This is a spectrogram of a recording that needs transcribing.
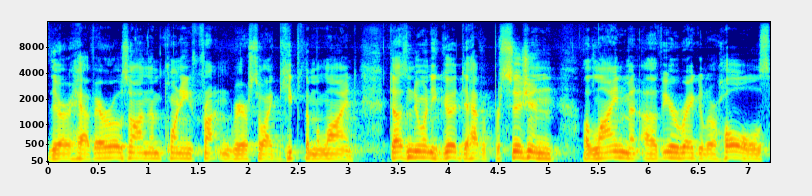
They have arrows on them pointing front and rear so I keep them aligned. Doesn't do any good to have a precision alignment of irregular holes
